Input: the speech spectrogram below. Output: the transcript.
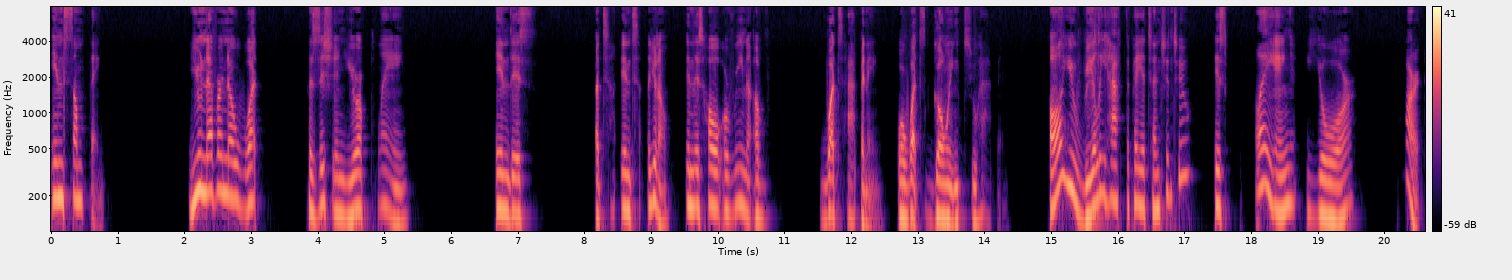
in something. You never know what position you're playing in this, in, you know, in this whole arena of what's happening or what's going to happen. All you really have to pay attention to is playing your part.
